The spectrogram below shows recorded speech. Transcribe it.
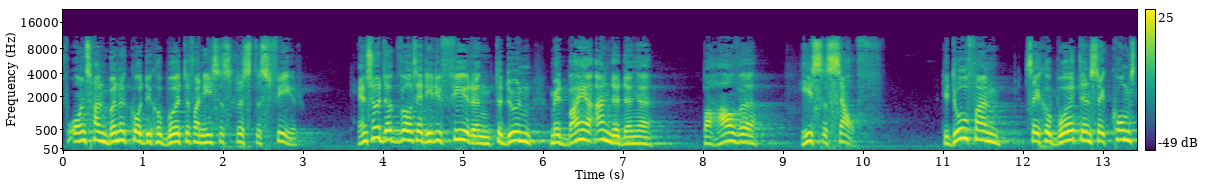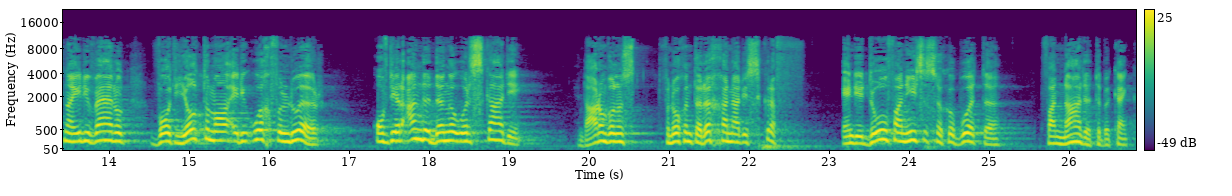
vir ons gaan binnekort die geboorte van Jesus Christus vier. En so dikwels het hierdie viering te doen met baie ander dinge behalwe Jesus self. Die doel van sy geboorte en sy koms na hierdie wêreld word heeltemal uit die oog verloor of deur ander dinge oorskadu. En daarom wil ons vanoggend teruggaan na die skrif en die doel van Jesus se geboorte van nader te bekyk.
